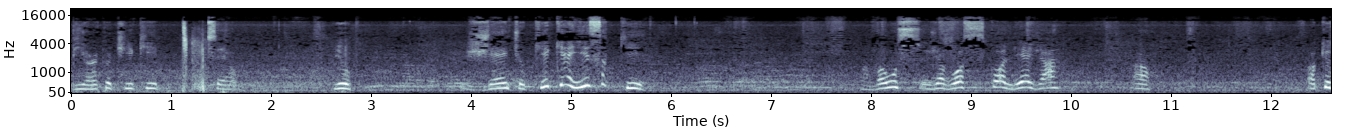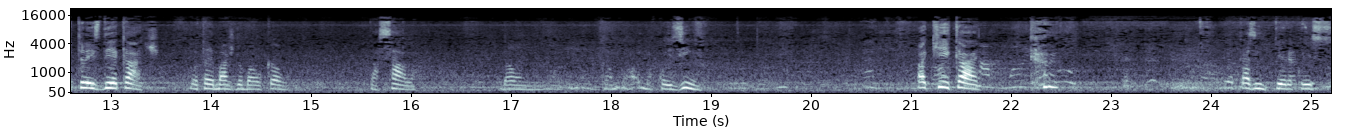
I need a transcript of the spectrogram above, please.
Pior que eu tinha que... Céu. Viu? Gente, o que que é isso aqui? Vamos, eu já vou escolher já. Ó. Aqui o 3D, Cátia. Botar embaixo do balcão. Da sala. Dá um, uma, uma coisinha. Aqui, Cátia. A casa inteira com isso.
